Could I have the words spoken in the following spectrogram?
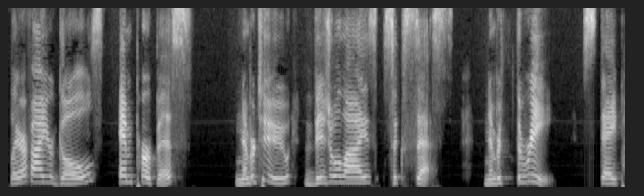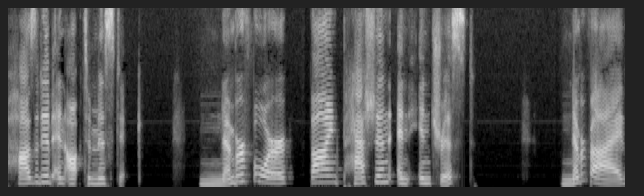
clarify your goals and purpose. Number two, visualize success. Number three, stay positive and optimistic. Number four, find passion and interest. Number five,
